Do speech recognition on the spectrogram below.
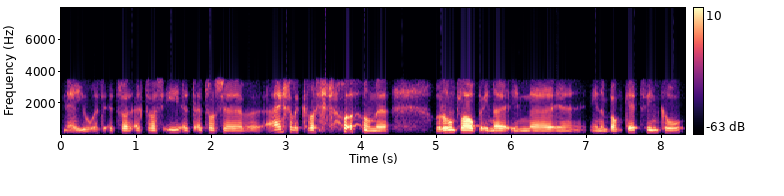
Nee joh, het, het was, het was, i- het, het was eh, eigenlijk was het gewoon eh, rondlopen in, de, in, eh, in een banketwinkel,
